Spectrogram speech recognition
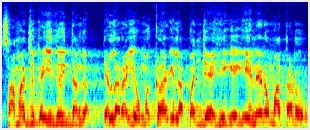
ಸಾಮಾಜಿಕ ಇದು ಇದ್ದಂಗೆ. ಎಲ್ಲರ ಅಯ್ಯೋ ಮಕ್ಕಳಾಗಿಲ್ಲ, ಬಂಜೆ, ಹೀಗೆ ಏನೇನೋ ಮಾತಾಡೋರು.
